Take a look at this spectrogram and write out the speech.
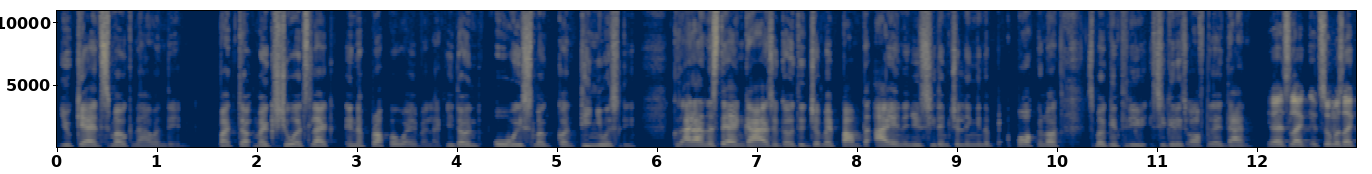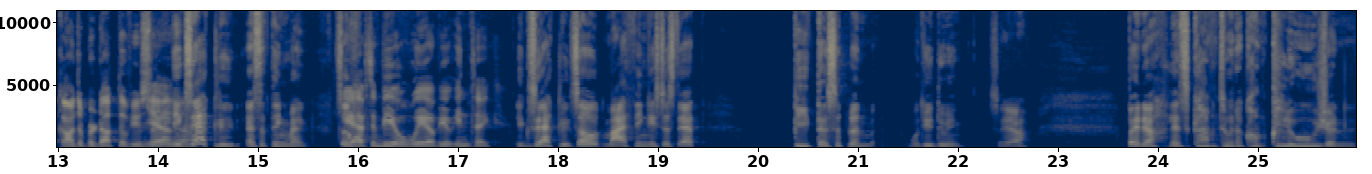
you can smoke now and then. But make sure it's like in a proper way, man. Like you don't always smoke continuously. Because I understand guys who go to gym, they pump the iron, and you see them chilling in the parking lot, smoking three cigarettes after they're done. Yeah, it's like it's almost like counterproductive. You say. Yeah. Yeah. Exactly. That's the thing, man. So you have to be aware of your intake. exactly. So my thing is just that be disciplined. Man. What are you doing? So yeah. But yeah, let's come to a conclusion,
